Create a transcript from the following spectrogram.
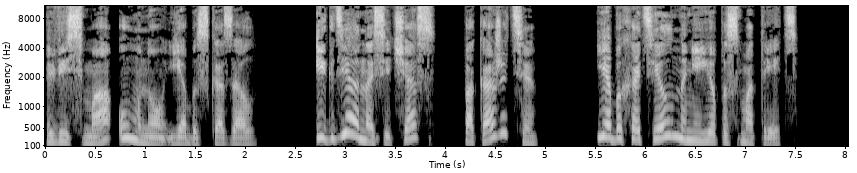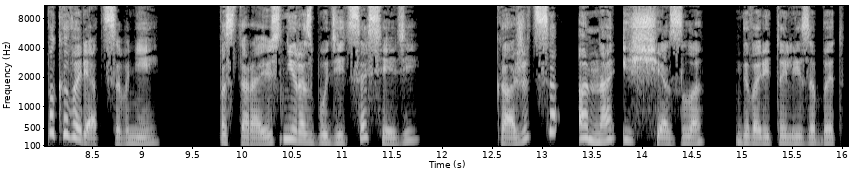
Весьма умно, я бы сказал. И где она сейчас? Покажете? Я бы хотел на нее посмотреть, поковыряться в ней. Постараюсь не разбудить соседей. Кажется, она исчезла, говорит Элизабет.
